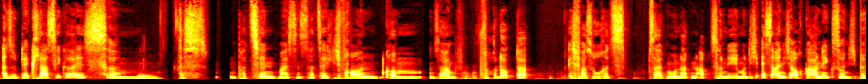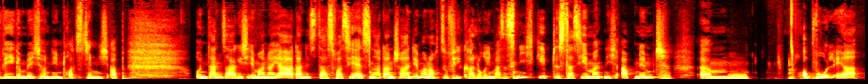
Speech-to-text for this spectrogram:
Also der Klassiker ist, ähm, dass ein Patient, meistens tatsächlich Frauen, kommen und sagen, Frau Doktor, ich versuche jetzt seit Monaten abzunehmen und ich esse eigentlich auch gar nichts und ich bewege mich und nehme trotzdem nicht ab. Und dann sage ich immer, na ja, dann ist das, was sie essen, hat anscheinend immer noch zu viel Kalorien. Was es nicht gibt, ist, dass jemand nicht abnimmt, ähm, obwohl er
